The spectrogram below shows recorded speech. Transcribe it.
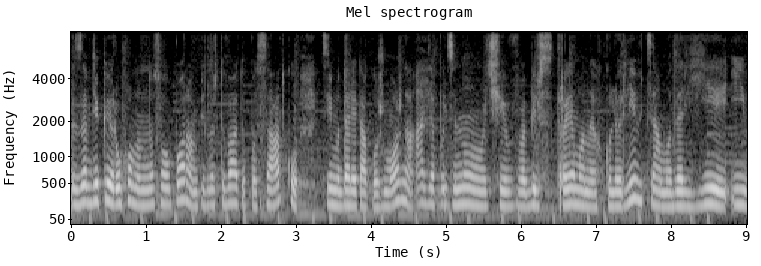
Завдяки рухомим носоупорам підлаштувати посадку ці моделі також можна. А для поціновувачів більш стриманих кольорів ця модель є і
